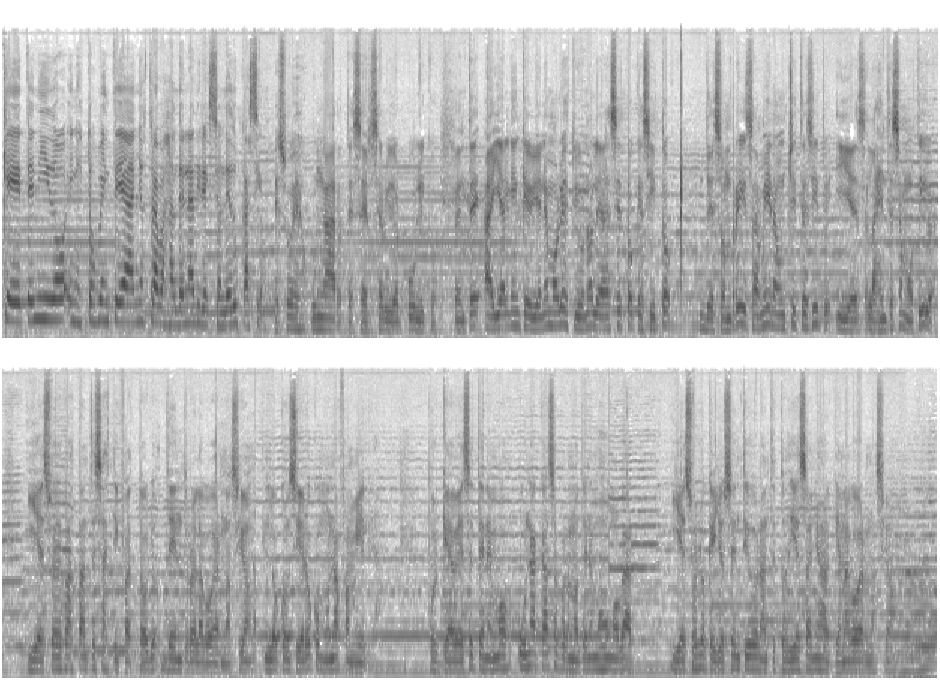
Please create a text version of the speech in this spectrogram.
que he tenido en estos 20 años trabajando en la dirección de educación. Eso es un arte, ser servidor público. De hay alguien que viene molesto y uno le da ese toquecito de sonrisa, mira, un chistecito, y es, la gente se motiva. Y eso es bastante satisfactorio dentro de la gobernación. Lo considero como una familia, porque a veces tenemos una casa pero no tenemos un hogar. Y eso es lo que yo he sentido durante estos 10 años aquí en la gobernación.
